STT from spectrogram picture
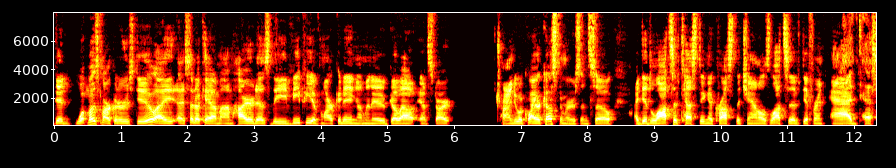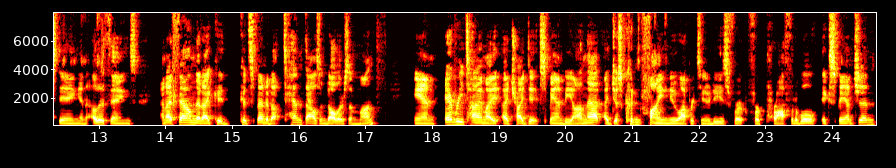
did what most marketers do. I, I said, okay, I'm, I'm hired as the VP of marketing. I'm going to go out and start trying to acquire customers. And so I did lots of testing across the channels, lots of different ad testing and other things and I found that I could could spend about ten thousand dollars a month. And every time I, I tried to expand beyond that, I just couldn't find new opportunities for for profitable expansion.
